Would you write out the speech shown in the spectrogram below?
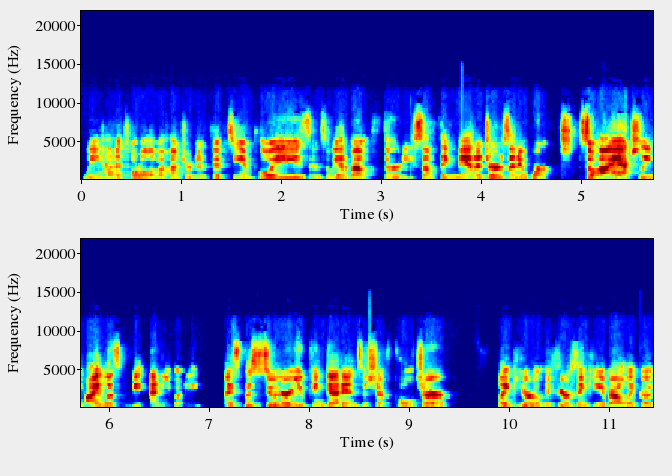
We had a total of 150 employees, and so we had about 30 something managers, and it worked. So I actually, my list would be anybody. I, the sooner you can get into shift culture, like you're if you're thinking about like a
